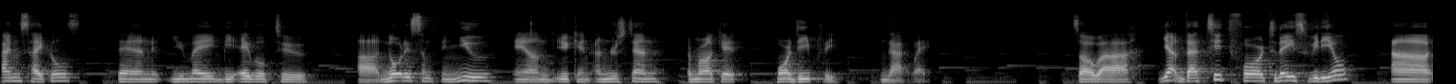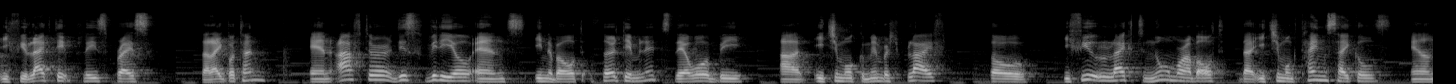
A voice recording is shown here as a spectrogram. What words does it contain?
time cycles, then you may be able to uh, notice something new and you can understand the market more deeply in that way. So uh, yeah, that's it for today's video. Uh, if you liked it, please press the like button and after this video ends in about 30 minutes, there will be an Ichimoku membership life. So if you like to know more about the Ichimoku time cycles and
